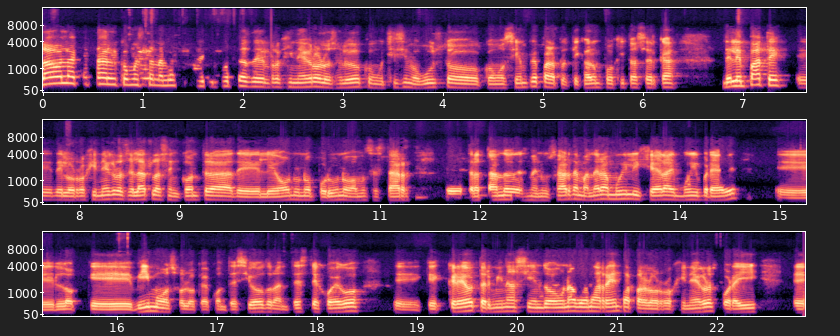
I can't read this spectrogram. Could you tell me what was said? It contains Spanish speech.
Hola, hola, ¿qué tal? ¿Cómo están amigos de podcast del Rojinegro? Los saludo con muchísimo gusto, como siempre, para platicar un poquito acerca del empate eh, de los rojinegros del Atlas en contra de León uno por uno. Vamos a estar eh, tratando de desmenuzar de manera muy ligera y muy breve eh, lo que vimos o lo que aconteció durante este juego, que creo termina siendo una buena renta para los rojinegros. Por ahí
